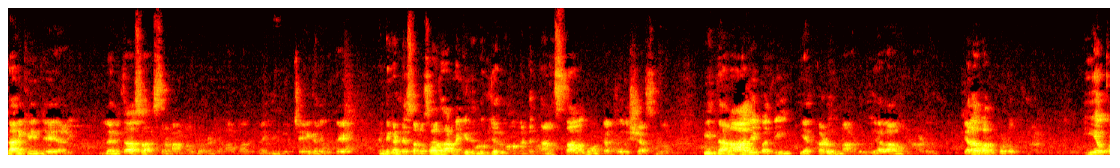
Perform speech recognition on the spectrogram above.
దానికి ఏం చేయాలి? లలితా సహస్రనామంలో రెండు నామాలు ఉన్నాయి. దీన్ని మీరు చేయగలిగితే ఎందుకంటే సర్వసాధారణంగా ఇది ఎందుకు జరుగుతుందంటే ధనస్థానము అంటారు జ్యోతిశాస్త్రంలో ఈ ధనాధిపతి ఎక్కడున్నాడు? ఎలా ఉన్నాడు? ఎలా వర్కౌట్ అవుతుంది? ఈ యొక్క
